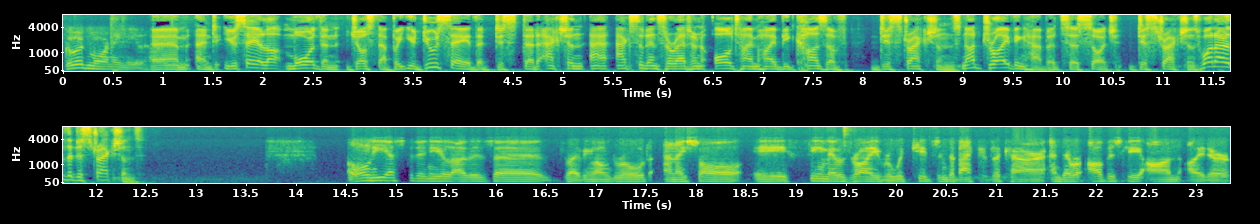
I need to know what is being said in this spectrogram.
Good morning, Neil. Um, and you say a lot more than just that, but you do say that dis- that action uh, accidents are at an all-time high because of distractions, not driving habits as such. Distractions. What are the distractions? Only yesterday, Neil, I was uh, driving along the road and I saw a female driver with kids in the back of the car, and they were obviously on either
